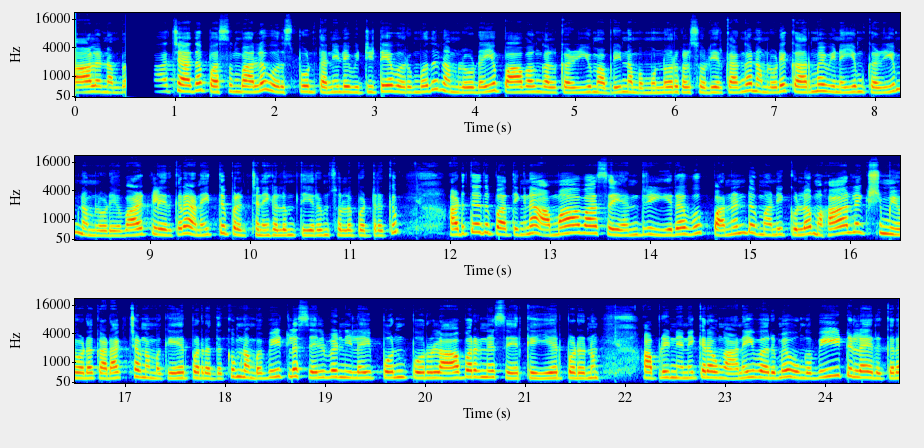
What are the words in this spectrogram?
பாலை நம்ம காய்ச்சாத பசும்பாலை ஒரு ஸ்பூன் தண்ணியில் விட்டுட்டே வரும்போது நம்மளுடைய பாவங்கள் கழியும் அப்படின்னு நம்ம முன்னோர்கள் சொல்லியிருக்காங்க. நம்மளுடைய கர்ம வினையும் கழியும். நம்மளுடைய வாழ்க்கையில் இருக்கிற அனைத்து பிரச்சனைகளும் தீரும் சொல்லப்பட்டிருக்கு. அடுத்தது பார்த்திங்கன்னா அமாவாசை அன்று இரவு பன்னெண்டு மணிக்குள்ளே மகாலட்சுமியோட கடாட்சம் நமக்கு ஏற்படுறதுக்கும் நம்ம வீட்டில் செல்வ நிலை பொன் பொருள் ஆபரண சேர்க்கை ஏற்படணும் அப்படின்னு நினைக்கிறவங்க அனைவருமே உங்கள் வீட்டில் இருக்கிற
